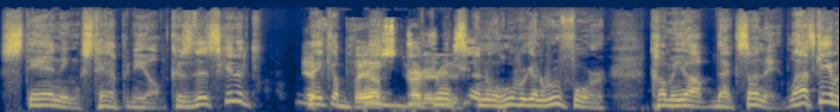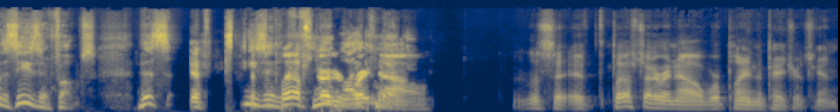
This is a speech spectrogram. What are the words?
standings, Tampa Neil? Because this is going to make a big difference in who we're going to root for coming up next Sunday. Last game of the season, folks. This If- If the season playoffs started right now, let's say if the playoffs started right now, we're playing the Patriots again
